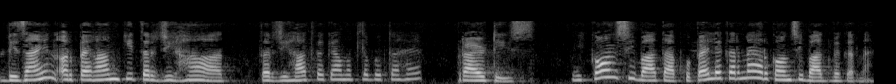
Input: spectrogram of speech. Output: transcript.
ڈیزائن اور پیغام کی ترجیحات۔ ترجیحات کا کیا مطلب ہوتا ہے؟ پرائرٹیز کون سی بات آپ کو پہلے کرنا ہے اور کون سی بعد میں کرنا ہے؟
